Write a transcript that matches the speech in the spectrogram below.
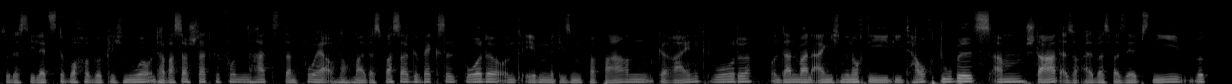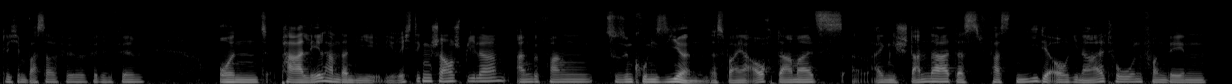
sodass die letzte Woche wirklich nur unter Wasser stattgefunden hat, dann vorher auch nochmal das Wasser gewechselt wurde und eben mit diesem Verfahren gereinigt wurde. Und dann waren eigentlich nur noch die, die Tauchdoubles am Start. Also Albers war selbst nie wirklich im Wasser für, für den Film. Und parallel haben dann die, die richtigen Schauspieler angefangen zu synchronisieren. Das war ja auch damals äh, eigentlich Standard, dass fast nie der Originalton von den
